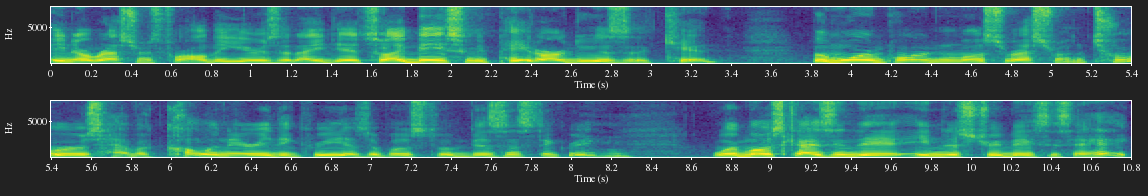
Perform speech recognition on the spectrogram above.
you know, restaurants for all the years that I did, so I basically paid our due as a kid. But more important, most restaurateurs have a culinary degree as opposed to a business degree. Mm-hmm. Where most guys in the industry basically say, "Hey,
